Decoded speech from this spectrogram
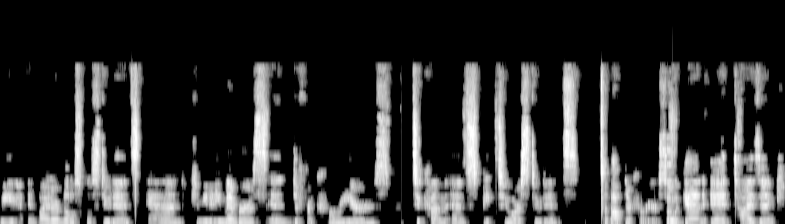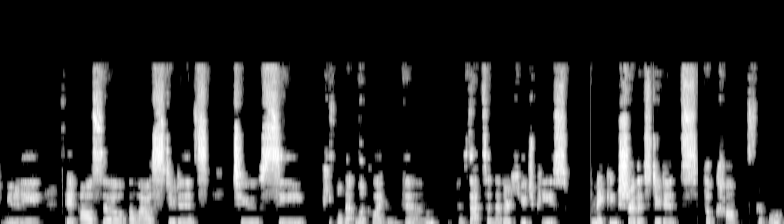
we invite our middle school students and community members in different careers to come and speak to our students about their career. So again, it ties in community. It also allows students to see people that look like them, because that's another huge piece. Making sure that students feel comfortable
